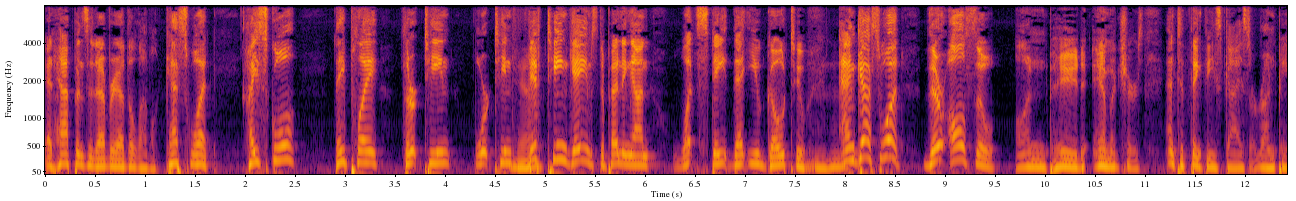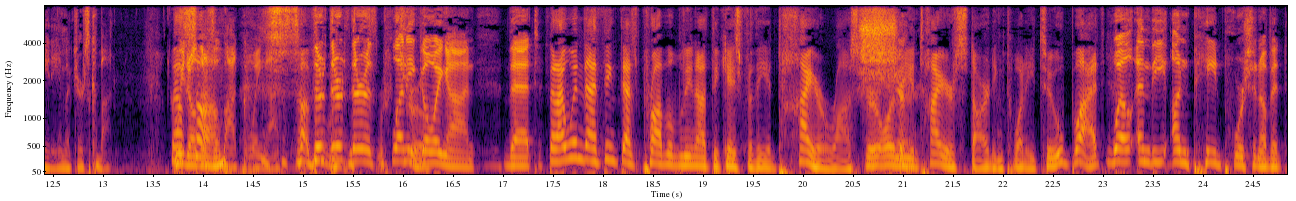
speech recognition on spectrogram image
It happens at every other level. Guess what? High school, they play 13, 14, 15 games depending on what state that you go to. Mm-hmm. And guess what? They're also unpaid amateurs. And to think these guys are unpaid amateurs, come on. Well, we know there's a lot going on. Some there, there, there is plenty true. going on that But I wouldn't. I think that's probably not the case for the entire roster or the entire starting 22. But Well, and the unpaid portion of it,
